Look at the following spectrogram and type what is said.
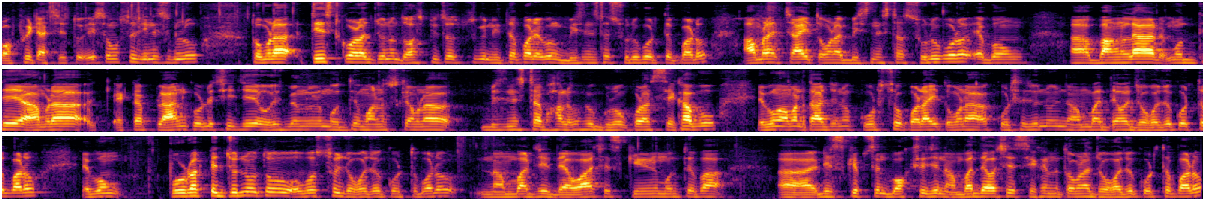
প্রফিট আছে। তো এই সমস্ত জিনিসগুলো তোমরা টেস্ট করার জন্য দশ পিস দশ পিস নিতে পারো এবং বিজনেসটা শুরু করতে পারো। আমরা চাই তোমরা বিজনেসটা শুরু করো এবং বাংলার মধ্যে আমরা একটা প্ল্যান করেছি যে ওয়েস্ট বেঙ্গলের মধ্যে মানুষকে আমরা বিজনেসটা ভালোভাবে গ্রো করা শেখাবো এবং আমরা তার জন্য কোর্সও করাই। তোমরা কোর্সের জন্য নাম্বার দেওয়া যোগাযোগ করতে পারো এবং প্রোডাক্টের জন্য তো অবশ্যই যোগাযোগ করতে পারো। নাম্বার যে দেওয়া আছে স্ক্রিনের মধ্যে বা ডিসক্রিপশন বক্সে যে নাম্বার দেওয়া আছে, সেখানে তোমরা যোগাযোগ করতে পারো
